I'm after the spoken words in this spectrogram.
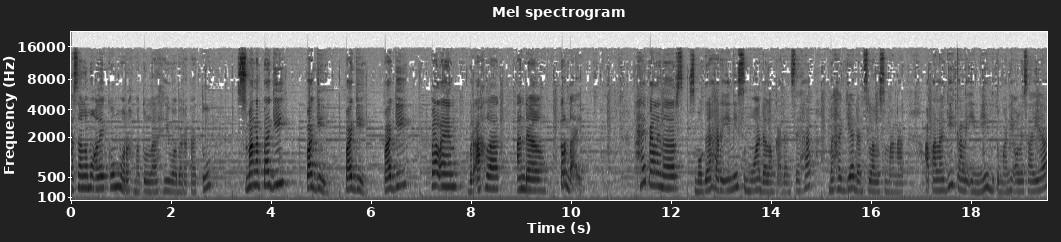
Assalamualaikum warahmatullahi wabarakatuh. Semangat pagi, pagi, pagi, pagi. PLN berakhlak, andal, terbaik. Hai PLNers, semoga hari ini semua dalam keadaan sehat, bahagia dan selalu semangat. Apalagi kali ini ditemani oleh saya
